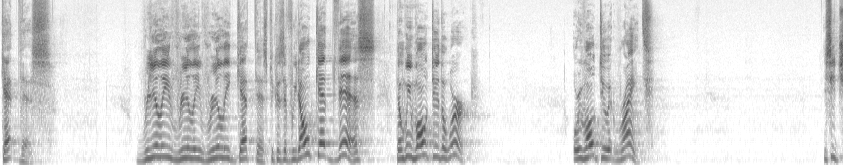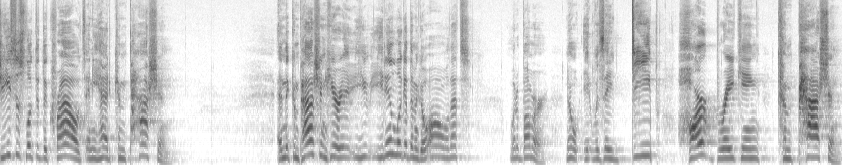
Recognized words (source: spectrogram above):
Get this really, really, really get this. Because if we don't get this, then we won't do the work or we won't do it right. You see, Jesus looked at the crowds and he had compassion. And the compassion here, he, he didn't look at them and go, oh, well, that's what a bummer. No, it was a deep, heartbreaking compassion.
